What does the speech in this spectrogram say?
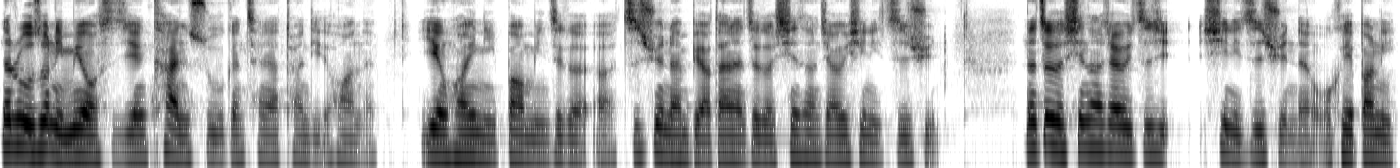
那如果说你没有时间看书跟参加团体的话呢，也欢迎你报名这个呃资讯栏表单的这个线上交易心理咨询。那这个线上交易咨心理咨询呢，我可以帮你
